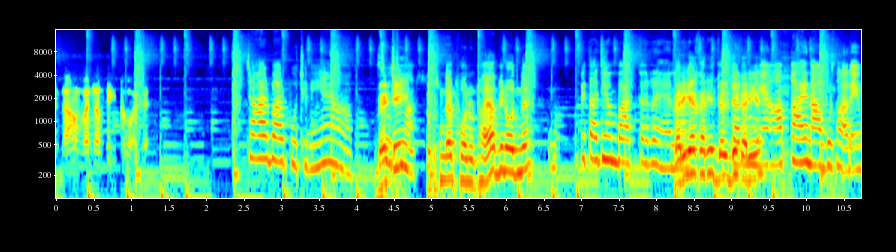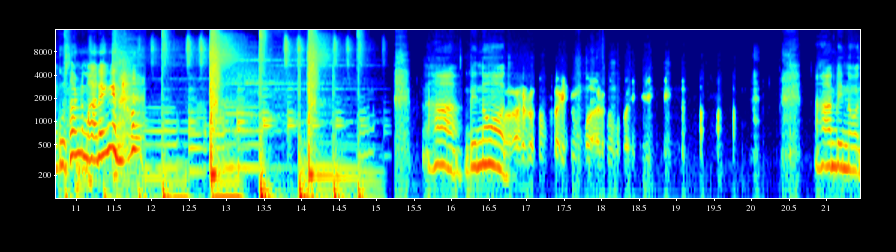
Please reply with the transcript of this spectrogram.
नाम बता भाई कौन है। चार बार पूछ लिए हैं आप बेटी सुषमा। उसने फ़ोन उठाया विनोद ने? पिताजी हम बात कर रहे हैं करिए करिए जल्दी करिए। हैं। आप काहे ना घुसा रहे हैं घुसंड मारेंगे ना? हाँ विनोद। मारो भाई मारो भाई। हाँ विनोद।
